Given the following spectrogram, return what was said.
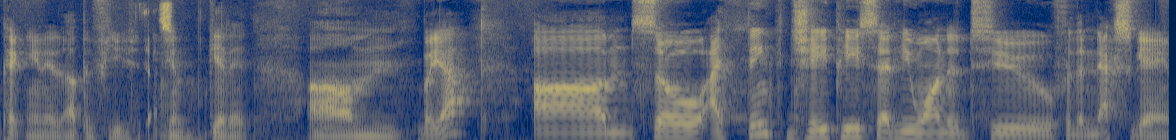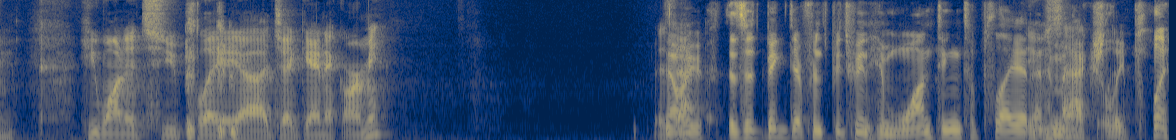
picking it up if you can get it. Um, but yeah. Um, so I think JP said he wanted to for the next game, he wanted to play uh, Gigantic Army. Is Now, that- there's a big difference between him wanting to play it and him actually playing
